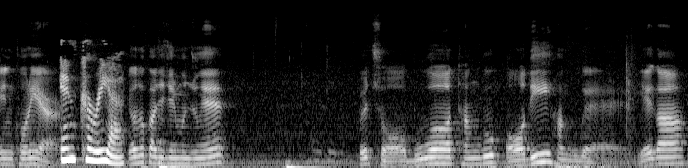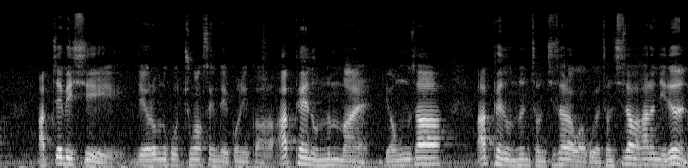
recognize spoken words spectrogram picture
in Korea in Korea In Korea. 여섯 가지 질문 중에 어디 그렇죠. 무엇 한국 어디 한국에 얘가 앞제비 씨 이제 여러분들 곧 중학생 될 거니까 앞에 놓는 말 명사 앞에 놓는 전치사라고 하고요. 전치사가 하는 일은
